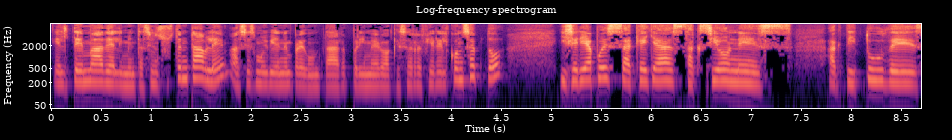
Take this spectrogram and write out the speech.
el tema de alimentación sustentable, haces muy bien en preguntar primero a qué se refiere el concepto, y sería pues aquellas acciones, actitudes,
